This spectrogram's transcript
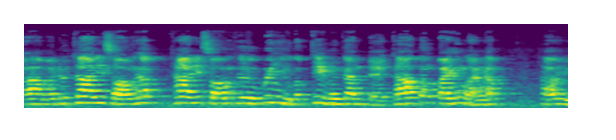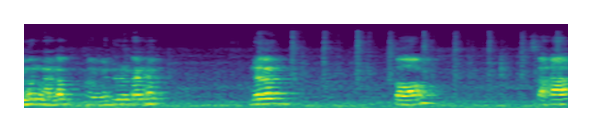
อ่ามาดูท่าที่สองครับ ท่าที่สองคือวิ่งอยู่กับที่เหมือนกัน แต่เท้าต้องไปข้างหลังครับ เท้าอยู่ข้างหลังครับอ่ามาดูกันครับหนึ่งสองสาม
